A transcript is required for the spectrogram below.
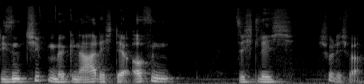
diesen Typen begnadigt, der offensichtlich schuldig war.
